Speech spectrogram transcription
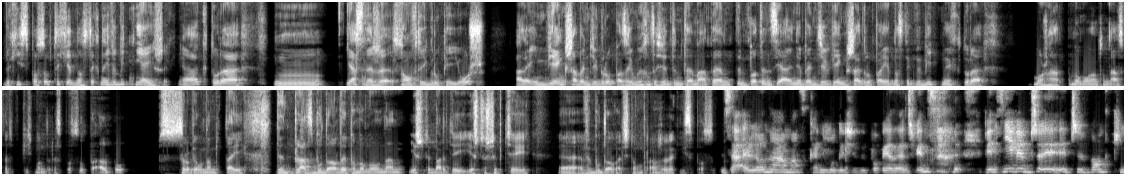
w jakiś sposób tych jednostek najwybitniejszych, nie? które mm, jasne, że są w tej grupie już, ale im większa będzie grupa zajmująca się tym tematem, tym potencjalnie będzie większa grupa jednostek wybitnych, które można, mogą nam to nazwać w jakiś mądry sposób, albo zrobią nam tutaj ten plac budowy, pomogą nam jeszcze bardziej, jeszcze szybciej wybudować tą branżę w jakiś sposób. Za Elona Maska nie mogę się wypowiadać, więc, więc nie wiem, czy, czy wątki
